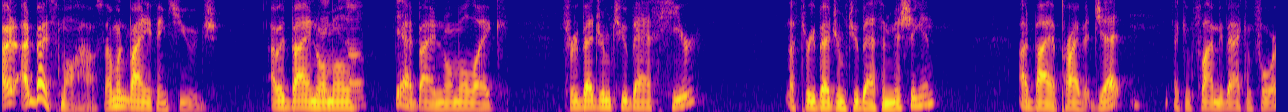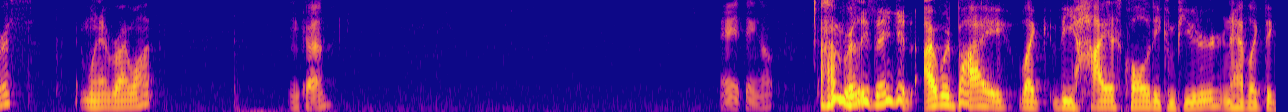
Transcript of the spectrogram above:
I'd, I'd buy a small house. I wouldn't buy anything huge. I would buy a normal. so? Yeah, I'd buy a normal like three bedroom, two bath here, a three bedroom, two bath in Michigan. I'd buy a private jet that can fly me back and forth whenever I want. Okay. Anything else? I'm really thinking I would buy like the highest quality computer and have like the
